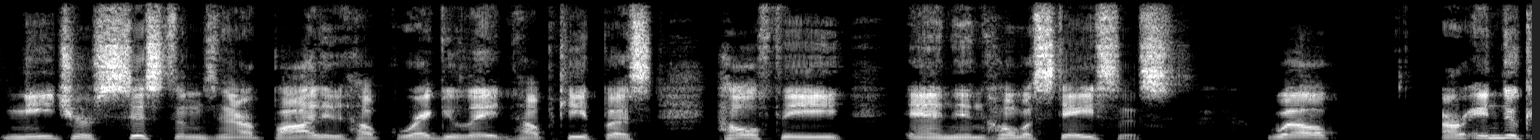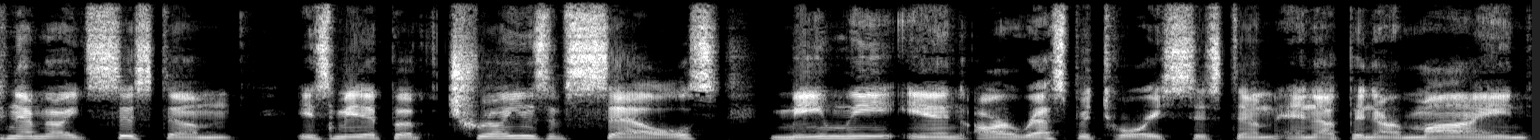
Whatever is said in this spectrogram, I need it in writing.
major systems in our body to help regulate and help keep us healthy and in homeostasis. Well, our endocannabinoid system is made up of trillions of cells, mainly in our respiratory system and up in our mind.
